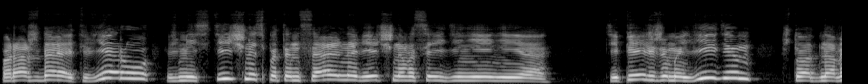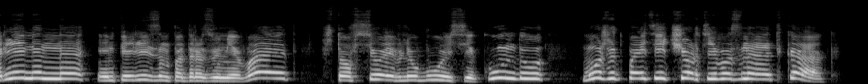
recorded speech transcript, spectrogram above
порождает веру в мистичность потенциально вечного соединения. Теперь же мы видим, что одновременно эмпиризм подразумевает, что все и в любую секунду может пойти черт его знает как.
